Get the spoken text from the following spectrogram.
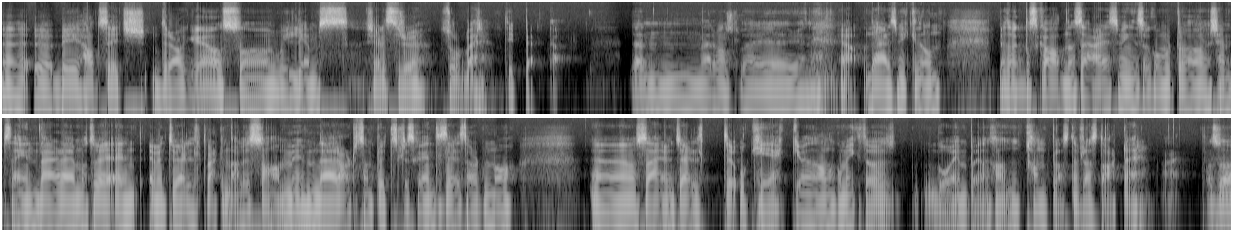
Uh, Øby, Hadzic, Drage, og så Williams, Kjelsrud, Solberg, tipper jeg. Ja. Den er det vanskelig å være uenig i. Ja, det er liksom ikke noen Med tanke på skadene, så er det liksom ingen som kommer til å kjempe seg inn der. Det måtte eventuelt vært en Alesami, men det er rart hvis han plutselig skal inn til seriestarten nå. Eh, og så er eventuelt Okeke, men han kommer ikke til å gå inn på en av kantplassene fra start der. Nei. Og så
